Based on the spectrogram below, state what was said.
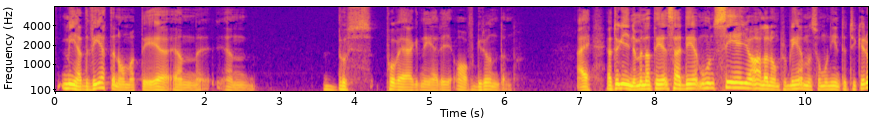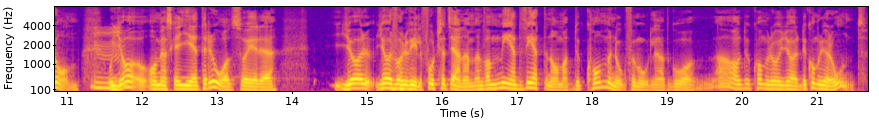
medveten om att det är en, en buss på väg ner i avgrunden. Nej, jag tog in det, men att det är så här, det, hon ser ju alla de problemen som hon inte tycker om. Mm. Och jag, om jag ska ge ett råd så är det, gör, gör vad du vill, fortsätt gärna, men var medveten om att du kommer nog förmodligen att gå, ja, du kommer att göra, det kommer att göra ont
